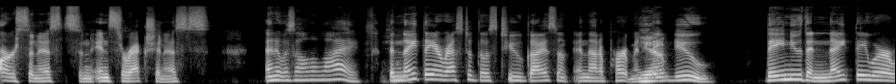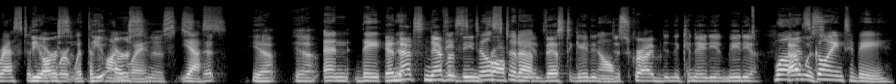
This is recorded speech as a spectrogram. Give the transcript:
arsonists and insurrectionists. And it was all a lie. The mm-hmm. night they arrested those two guys in- in that apartment, Yeah. they knew. They knew the night they were arrested, The, they arson, weren't with the, the convoy. arsonists. Yes. that- yeah, yeah. and they And they- that's never been properly up. investigated and described in the Canadian media. Well, that it's was going to be.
